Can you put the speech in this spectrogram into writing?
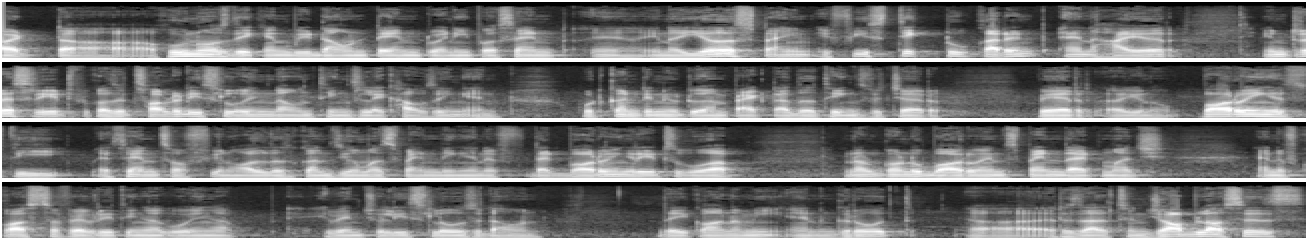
but uh, who knows they can be down 10 20% uh, in a year's time if we stick to current and higher interest rates because it's already slowing down things like housing and would continue to impact other things which are where uh, you know borrowing is the essence of you know all the consumer spending. And if that borrowing rates go up you're not going to borrow and spend that much. And if costs of everything are going up eventually slows down the economy and growth uh, results in job losses.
